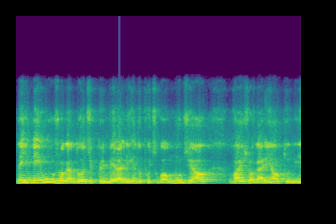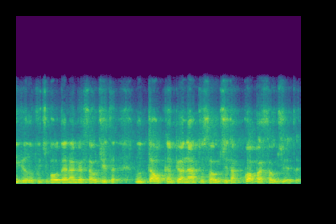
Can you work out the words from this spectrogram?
nem nenhum jogador de primeira linha do futebol mundial vai jogar em alto nível no futebol da Arábia Saudita, no tal campeonato saudita, Copa Saudita.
